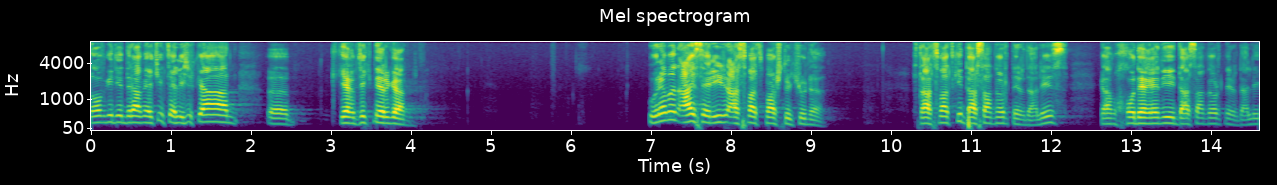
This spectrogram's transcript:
ով գիտի դրա մեջից էլի կան կեղծիկներ կան Ուրեմն այս էր իր աստված պաշտությունը։ Ստացվածքի դասանորդներ դալիս կամ խոդեղենի դասանորդներ դալի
